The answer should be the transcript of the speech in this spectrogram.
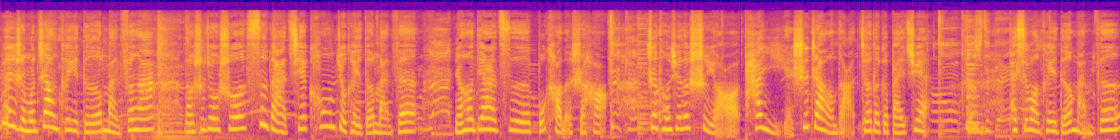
为什么这样可以得满分啊？”老师就说：“四大皆空就可以得满分。”然后第二次补考的时候，这同学的室友他也是这样的，交了个白卷，他希望可以得满分，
